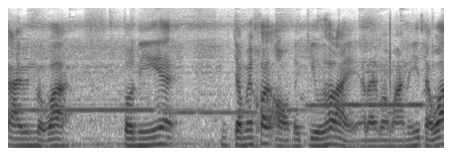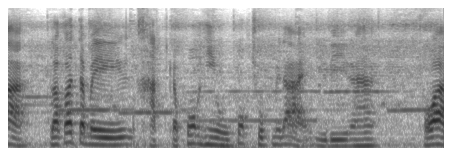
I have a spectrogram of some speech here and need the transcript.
กลายเป็นแบบว่า ตัวนี้จะไม่ค่อยออกสกิลเท่าไหร่อะไรประมาณนี้ แต่ว่าเราก็จะไปขัดกับพวกฮิลพวกชุบไม่ได้อยู่ดีนะฮะเพราะว่า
